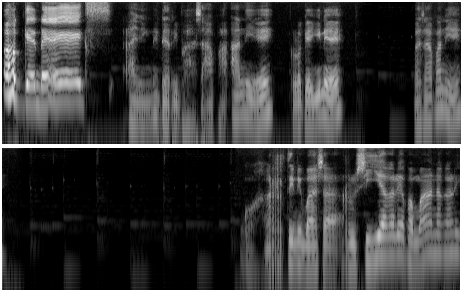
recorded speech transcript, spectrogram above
Oke next Anjing ini dari bahasa apaan nih eh? Kalau kayak gini ya Bahasa apa nih eh? Gua ngerti nih bahasa Rusia kali apa mana kali.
